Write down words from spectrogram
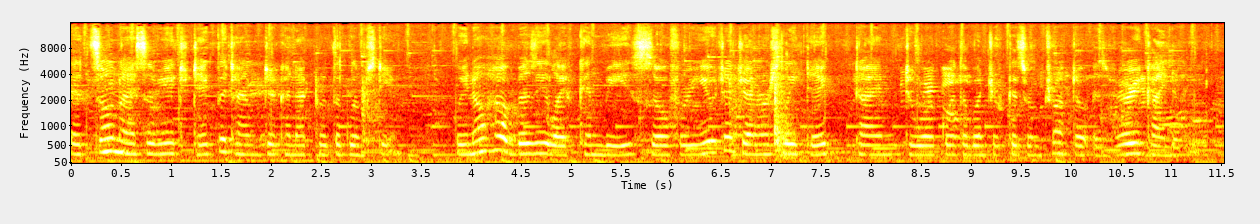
it's so nice of you to take the time to connect with the Glimpse team. We know how busy life can be, so for you to generously take time to work with a bunch of kids from Toronto is very kind of you.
